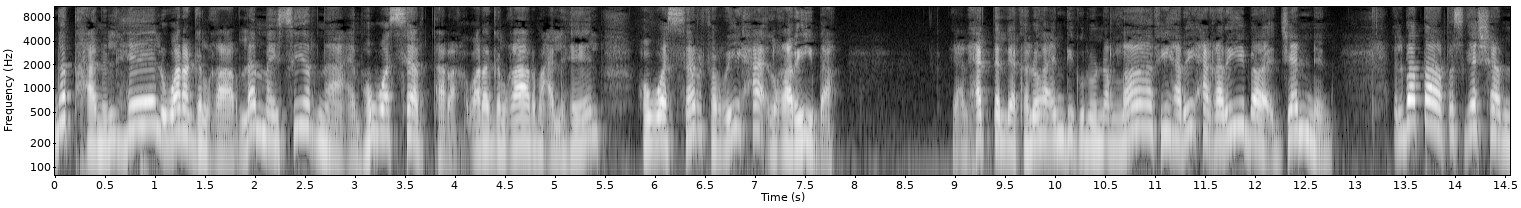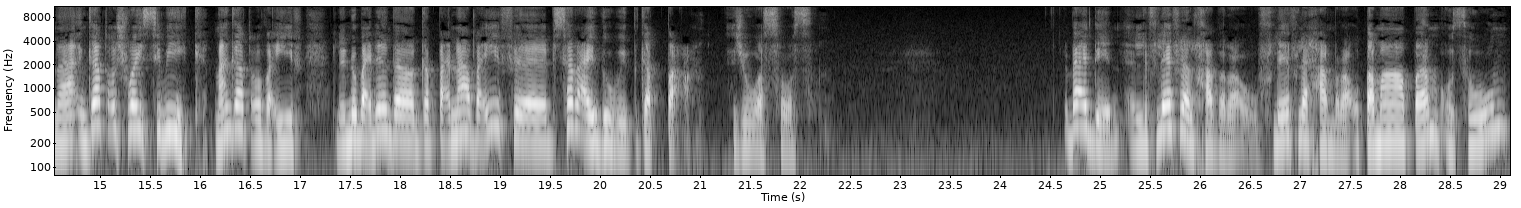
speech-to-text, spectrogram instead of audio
نطحن الهيل وورق الغار. لما يصير ناعم هو السر ترى. ورق الغار مع الهيل هو السر في الريحة الغريبة. يعني حتى اللي أكلوها عندي يقولون الله فيها ريحة غريبة. تجنن البطاطس قشرنا نقطعه شوي سميك ما نقطعه ضعيف لأنه بعدين إذا قطعناه ضعيف آه، بسرعة يذوب يتقطع جوا الصوص. بعدين الفليفلة الخضراء وفليفلة حمراء وطماطم وثوم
